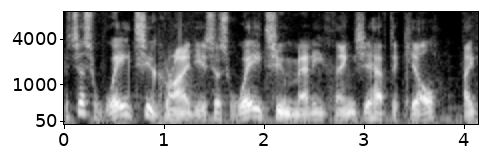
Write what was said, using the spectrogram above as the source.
It's just way too grindy. It's just way too many things you have to kill. I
